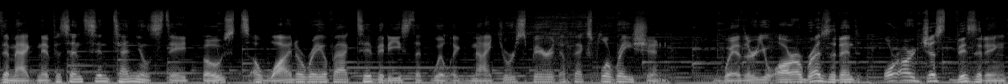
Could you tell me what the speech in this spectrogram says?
The magnificent Centennial State boasts a wide array of activities that will ignite your spirit of exploration. Whether you are a resident or are just visiting,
